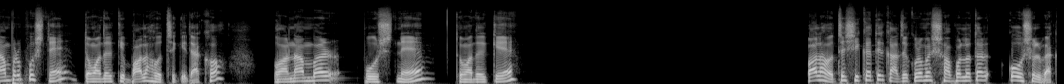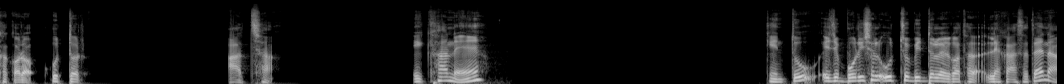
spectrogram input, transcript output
নাম্বার প্রশ্নে তোমাদেরকে বলা হচ্ছে কি, দেখো, গ নাম্বার প্রশ্নে তোমাদেরকে বলা হচ্ছে, শিক্ষার্থীর কার্যক্রমের সফলতার কৌশল ব্যাখ্যা করো। উত্তর আচ্ছা। এখানে কিন্তু এই যে বরিশাল উচ্চ বিদ্যালয়ের কথা লেখা আছে, তাই না?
